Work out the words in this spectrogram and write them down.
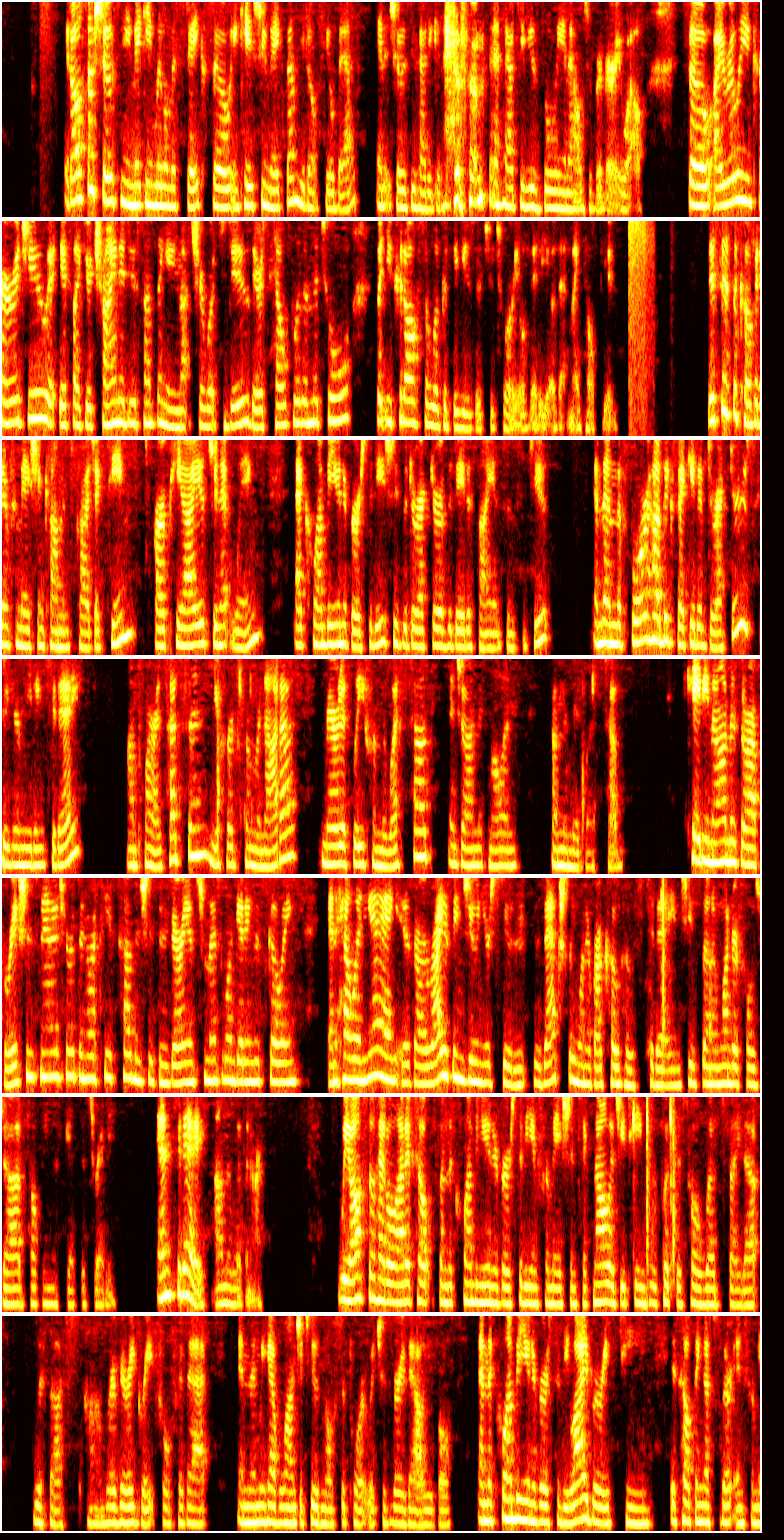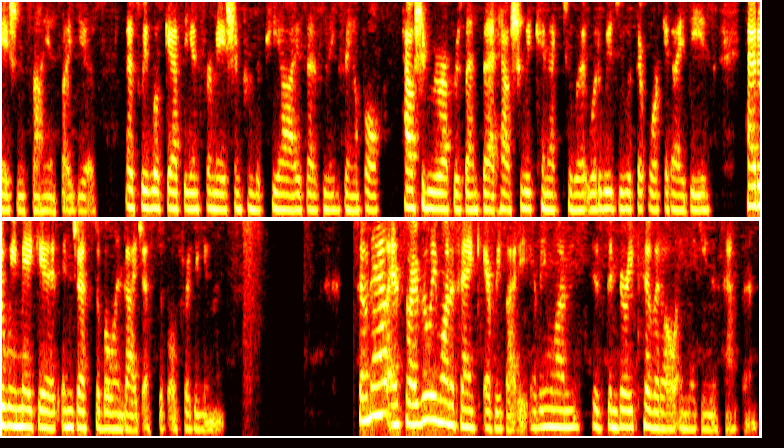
It also shows me making little mistakes, so in case you make them, you don't feel bad. And it shows you how to get out of them and how to use Boolean algebra very well. So I really encourage you, if like you're trying to do something and you're not sure what to do, there's help within the tool, but you could also look at the user tutorial video that might help you. This is the COVID Information Commons project team. Our PI is Jeanette Wing at Columbia University. She's the director of the Data Science Institute. And then the four hub executive directors who you're meeting today. I'm Florence Hudson, you heard from Renata, Meredith Lee from the West Hub, and John MacMullen from the Midwest Hub. Katie Nam is our operations manager at the Northeast Hub, and she's been very instrumental in getting this going. And Helen Yang is our rising junior student, who's actually one of our co-hosts today, and she's done a wonderful job helping us get this ready. And today on the webinar. We also had a lot of help from the Columbia University Information Technology team who put this whole website up with us. Um, we're very grateful for that. And then we have longitudinal support, which is very valuable. And the Columbia University Libraries team is helping us with our information science ideas. As we look at the information from the PIs as an example, how should we represent that? How should we connect to it? What do we do with their ORCID IDs? How do we make it ingestible and digestible for the humans? So now, and so I really want to thank everybody. Everyone has been very pivotal in making this happen.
